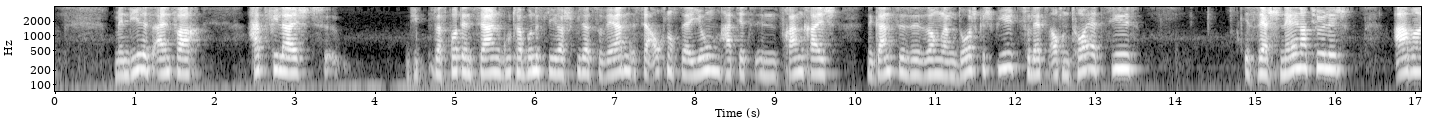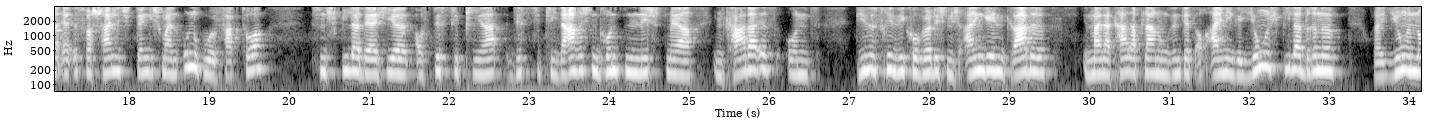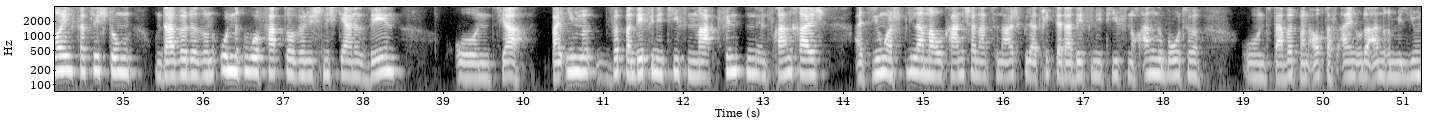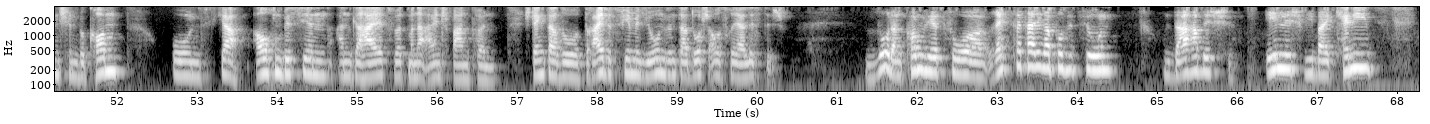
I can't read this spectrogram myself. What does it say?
Mendil ist einfach, hat vielleicht die, das Potenzial, ein guter Bundesligaspieler zu werden, ist ja auch noch sehr jung, hat jetzt in Frankreich eine ganze Saison lang durchgespielt, zuletzt auch ein Tor erzielt, ist sehr schnell natürlich, aber er ist wahrscheinlich, denke ich mal, ein Unruhefaktor ist ein Spieler, der hier aus Disziplinar disziplinarischen Gründen nicht mehr im Kader ist und dieses Risiko würde ich nicht eingehen. Gerade in meiner Kaderplanung sind jetzt auch einige junge Spieler drin oder junge Neuverpflichtungen und da würde so ein Unruhefaktor würde ich nicht gerne sehen. Und ja, bei ihm wird man definitiv einen Markt finden in Frankreich. Als junger Spieler, marokkanischer Nationalspieler, kriegt er da definitiv noch Angebote und da wird man auch das ein oder andere Millionchen bekommen. Und ja, auch ein bisschen an Gehalt wird man da einsparen können. Ich denke, da so drei bis vier Millionen sind da durchaus realistisch. So, dann kommen wir zur Rechtsverteidigerposition. Und da habe ich ähnlich wie bei Kenny,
